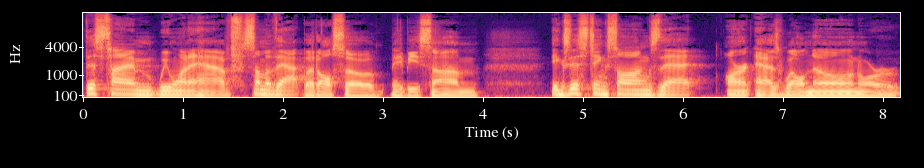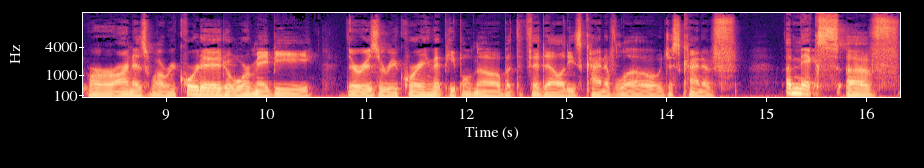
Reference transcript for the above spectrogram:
this time we want to have some of that, but also maybe some existing songs that aren't as well known or or aren't as well recorded, or maybe there is a recording that people know, but the fidelity is kind of low. Just kind of a mix of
